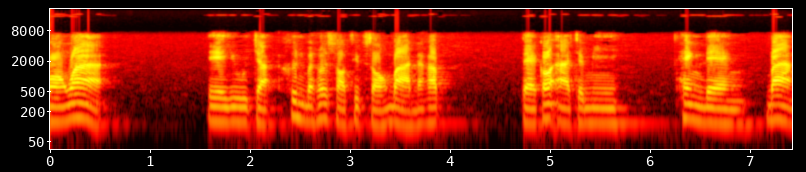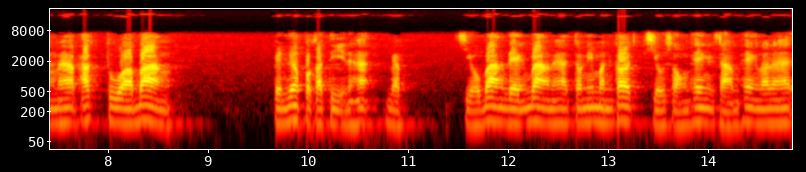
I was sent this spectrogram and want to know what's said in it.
มองว่า AU จะขึ้นไปทดสอบ 12 บาทนะครับ แต่ก็อาจจะมีแท่งแดงบ้างนะฮะพักตัวบ้าง เป็นเรื่องปกตินะฮะแบบเขียวบ้างแดงบ้างนะฮะตอนนี้มันก็เขียว 2 แท่ง 3 แท่งแล้วนะฮะ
